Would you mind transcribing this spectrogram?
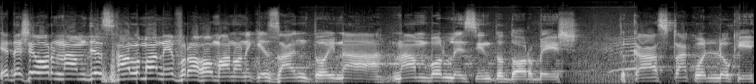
এদেশে ওর নাম যে সালমান এফ রহমান, অনেকে জানতোই না। নাম বললে চিন্ত দরবেশ। তো কাজটা করল কি?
